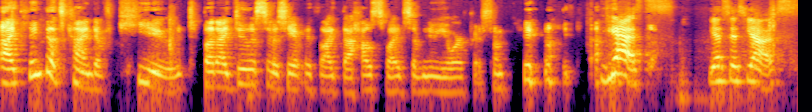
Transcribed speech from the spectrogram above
I think that's kind of cute, but I do associate with like the Housewives of New York or something like that. Yes. Yes, yes, yes.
